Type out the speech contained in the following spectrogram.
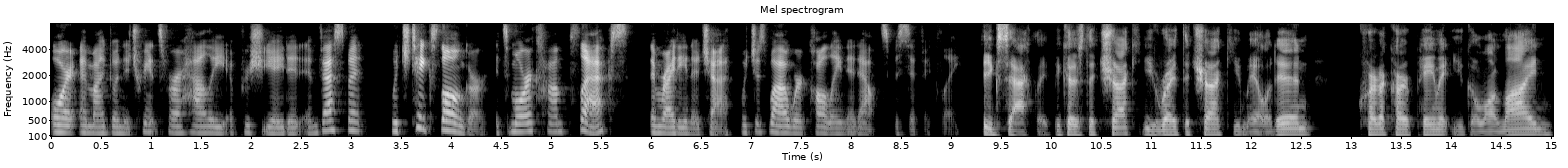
Or am I going to transfer a highly appreciated investment, which takes longer? It's more complex than writing a check, which is why we're calling it out specifically. Exactly. Because the check, you write the check, you mail it in. Credit card payment, you go online,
